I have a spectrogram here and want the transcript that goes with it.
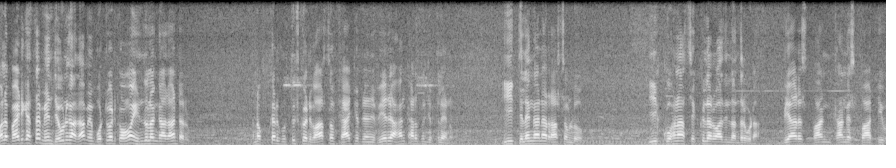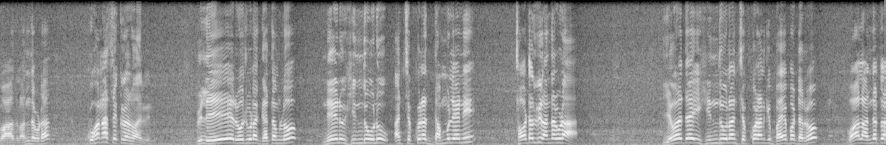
మళ్ళీ బయటకు వస్తే మేము దేవుని కాదా? మేము బొట్టు పెట్టుకోమా? హిందువులం కాదా అంటారు. అని ఒక్కటి గుర్తుంచుకోండి వాస్తవం ఫ్యాక్ట్ చెప్తాను వేరే అహంకారంతో చెప్తలేను. ఈ తెలంగాణ రాష్ట్రంలో ఈ కుహనా సెక్యులర్ వాదులు అందరూ కూడా బీఆర్ఎస్ కాంగ్రెస్ పార్టీ వాదులు అందరూ కూడా కుహనా సెక్యులర్ వాదులు వీళ్ళు. వీళ్ళు ఏ రోజు కూడా గతంలో నేను హిందువును అని చెప్పుకునే దమ్ము లేని చోటలు వీళ్ళందరూ కూడా. ఎవరైతే హిందువులు అని చెప్పుకోవడానికి భయపడ్డారో వాళ్ళందరితో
